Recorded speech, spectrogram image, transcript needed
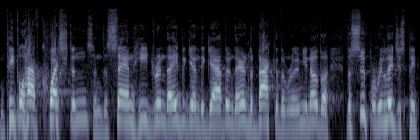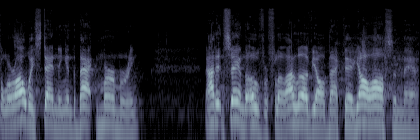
And people have questions, and the Sanhedrin, they begin to gather, and they're in the back of the room. You know, the, the super religious people are always standing in the back murmuring. I didn't say in the overflow. I love y'all back there. Y'all awesome, man.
